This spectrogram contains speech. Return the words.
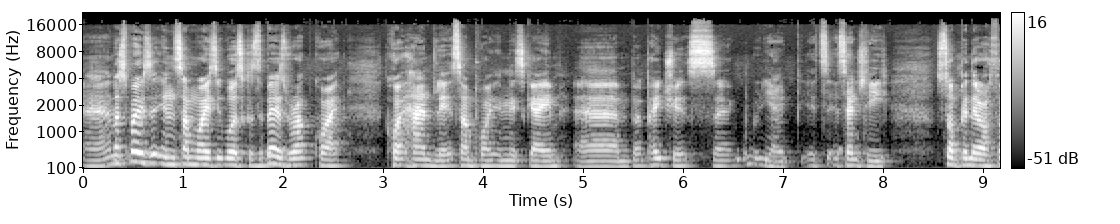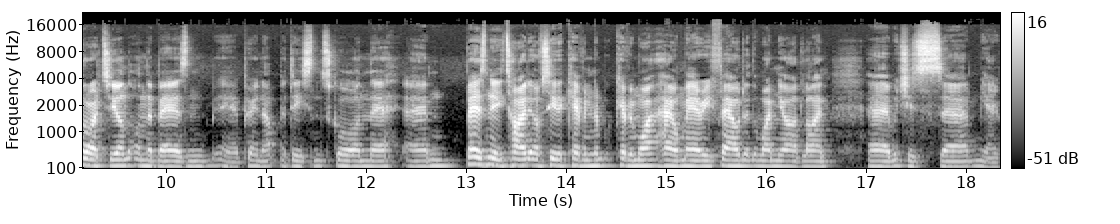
uh, and I suppose in some ways it was because the Bears were up quite quite handily at some point in this game. Um, but Patriots, uh, you know, it's essentially stomping their authority on, on the Bears and you know, putting up a decent score on there. Um, Bears nearly tied it. Obviously, the Kevin Kevin White hail mary failed at the one yard line, uh, which is um, you know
